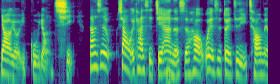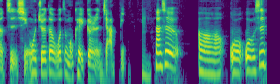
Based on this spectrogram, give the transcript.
要有一股勇气，但是像我一开始接案的时候，我也是对自己超没有自信，我觉得我怎么可以跟人家比？嗯，但是呃，我我是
